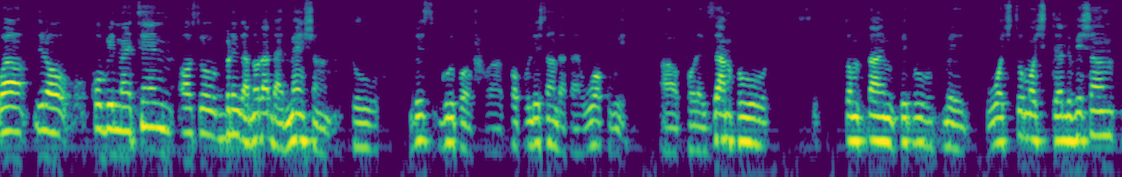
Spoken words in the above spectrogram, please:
Well, you know, COVID-19 also brings another dimension to this group of uh, population that I work with. Uh, for example, sometimes people may watch too much television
